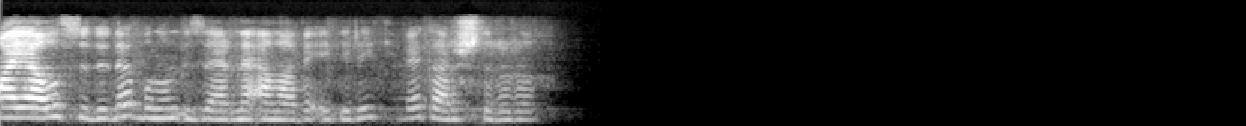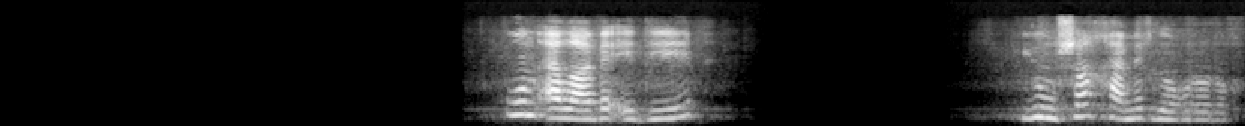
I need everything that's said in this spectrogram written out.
Mayalı südü də bunun üzərinə əlavə edirik və qarışdırırıq. Un əlavə edib yumşaq xəmir yoğururuq.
